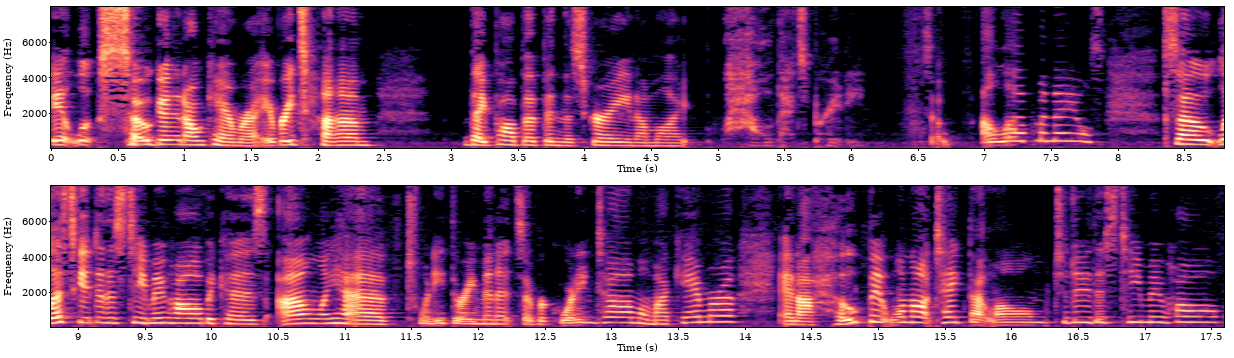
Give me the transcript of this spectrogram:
It looks so good on camera. Every time they pop up in the screen, I'm like, wow, that's pretty. So I love my nails. So let's get to this Temu haul because I only have 23 minutes of recording time on my camera and I hope it will not take that long to do this Temu haul,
